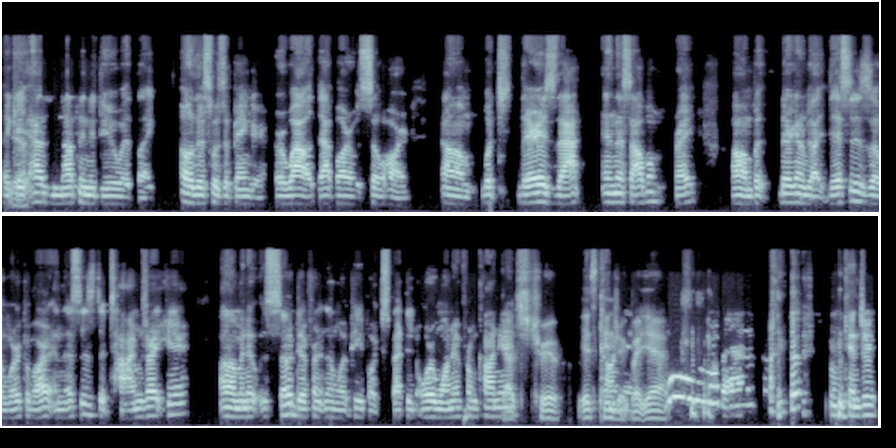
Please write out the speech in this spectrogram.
Like yeah. it has nothing to do with like, oh, this was a banger or wow, that bar was so hard. Um, which there is that in this album, right? Um, but they're gonna be like, this is a work of art and this is the times right here. Um, and it was so different than what people expected or wanted from Kanye. That's true. It's Kendrick, Kanye. but yeah. Ooh, my bad. from Kendrick.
